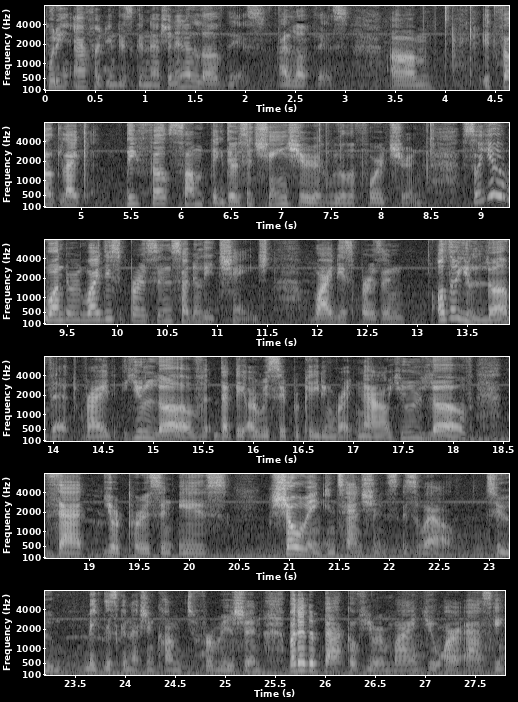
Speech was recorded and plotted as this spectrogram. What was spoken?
putting effort in this connection and I love this I love this um, it felt like they felt something there's a change here Wheel of Fortune so you're wondering why this person suddenly changed why this person although you love it right you love that they are reciprocating right now you love that your person is showing intentions as well to make this connection come to fruition. But at the back of your mind, you are asking,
